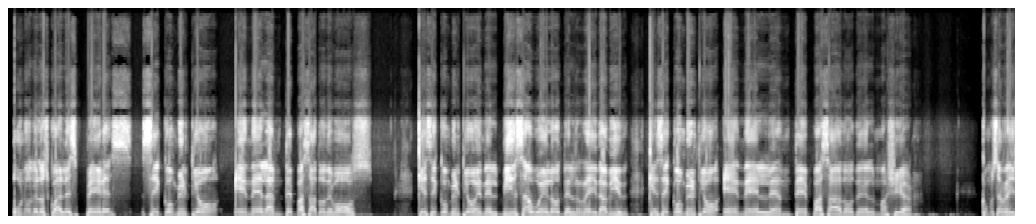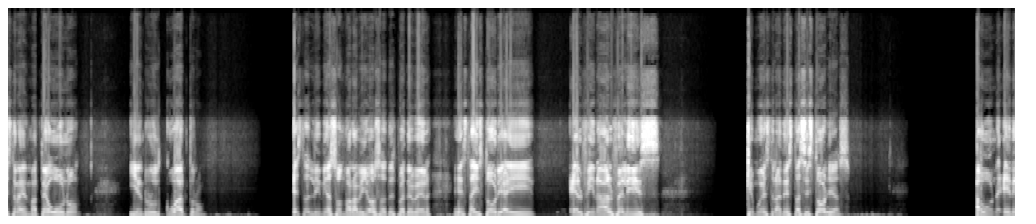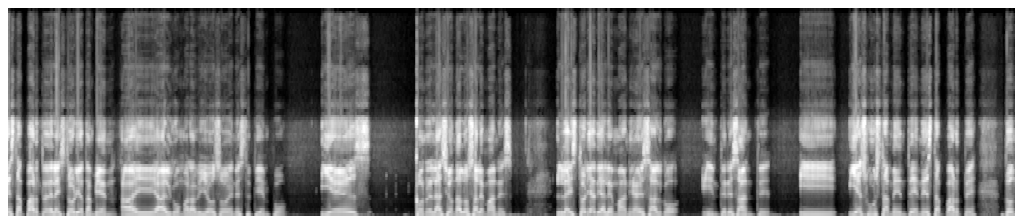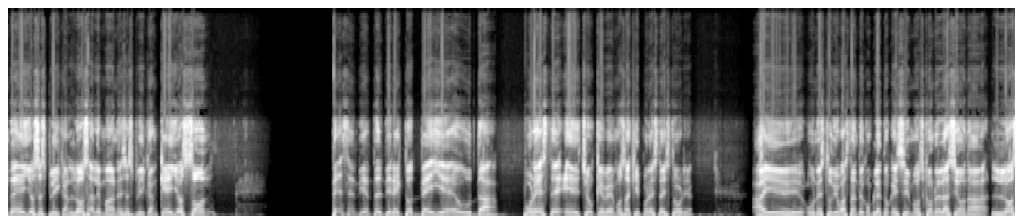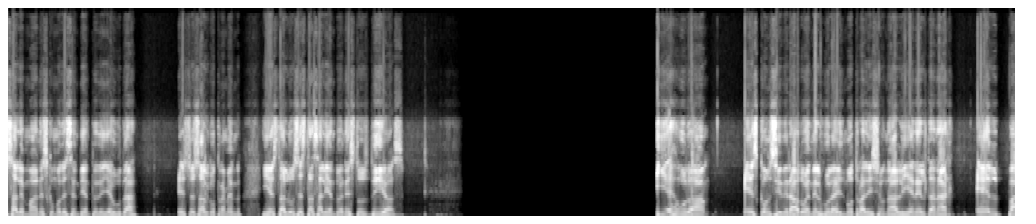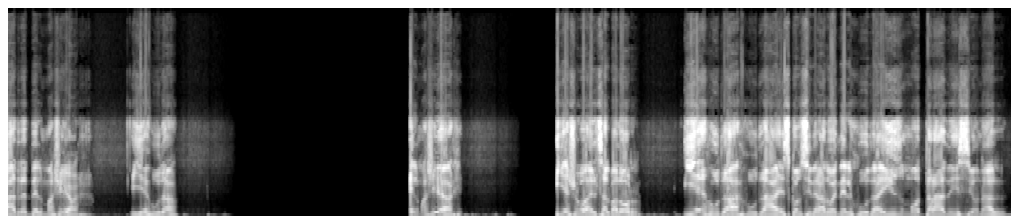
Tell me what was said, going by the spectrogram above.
uno de los cuales Pérez se convirtió en el antepasado de vos, que se convirtió en el bisabuelo del rey David, que se convirtió en el antepasado del Mashiach. ¿Cómo se registra en Mateo 1 y en Ruth 4? Estas líneas son maravillosas después de ver esta historia y el final feliz que muestran estas historias. Aún en esta parte de la historia también hay algo maravilloso en este tiempo y es con relación a los alemanes. La historia de Alemania es algo interesante y, y, es justamente en esta parte donde ellos explican, los alemanes explican que ellos son descendientes directos de Yehuda por este hecho que vemos aquí, por esta historia hay un estudio bastante completo que hicimos con relación a los alemanes como descendientes de Yehudá. Esto es algo tremendo. Y esta luz está saliendo en estos días. Y Yehudá es considerado en el judaísmo tradicional y en el Tanaj el padre del Mashiach. Y Yehudá. El Mashiach. Yeshua, el Salvador. Y en Judá, Judá es considerado en el judaísmo tradicional.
